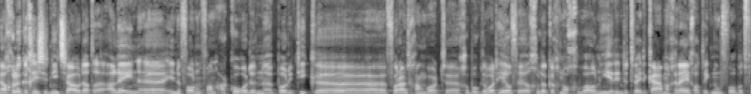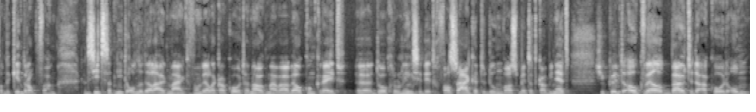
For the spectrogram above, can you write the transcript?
Nou, gelukkig is het niet zo dat alleen uh, in de vorm van akkoorden uh, politiek uh, vooruitgang wordt geboekt. Er wordt heel veel, gelukkig nog gewoon, hier in de Tweede Kamer geregeld. Ik noem het voorbeeld van de kinderopvang. Dat is iets dat niet onderdeel uitmaakte van welk akkoord dan ook... maar waar wel concreet door GroenLinks in dit geval zaken te doen was met het kabinet. Dus je kunt ook wel buiten de akkoorden om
